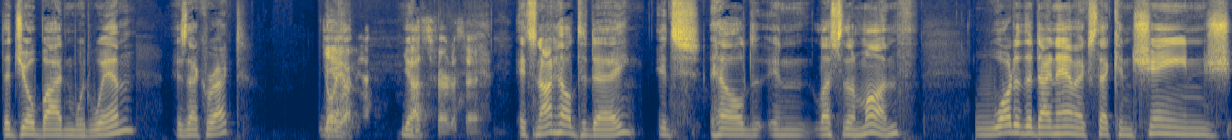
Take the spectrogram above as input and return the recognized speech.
that Joe Biden would win. Is that correct? Yeah, oh, yeah. yeah. That's fair to say. It's not held today. It's held in less than a month. What are the dynamics that can change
